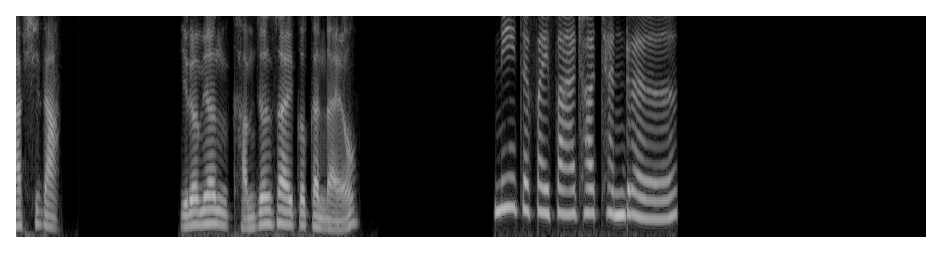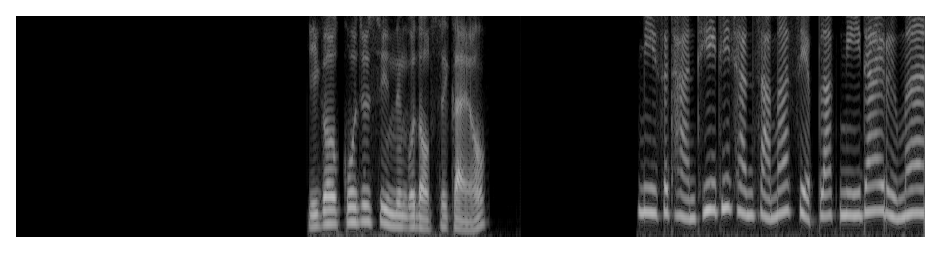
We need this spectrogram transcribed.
갑시다. 이러면 감전사 할 것 같나요? นี่จะไฟฟ้าช็อตฉันเหรอ 이거 꽂을 수 있는 곳 없을까요? มีสถานที่ที่ฉันสามารถเสียบปลั๊กนี้ได้หรือไม่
